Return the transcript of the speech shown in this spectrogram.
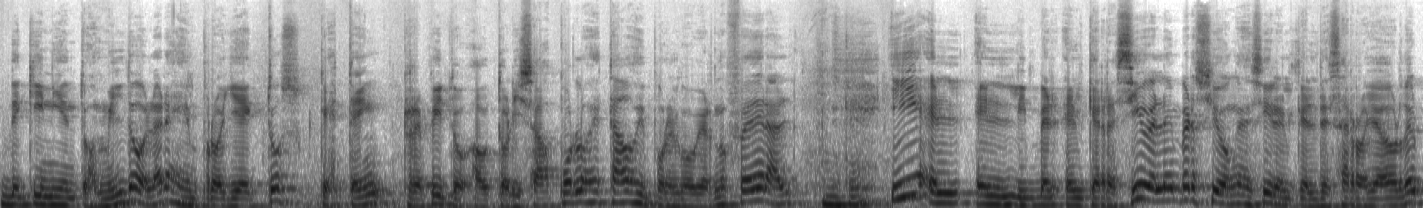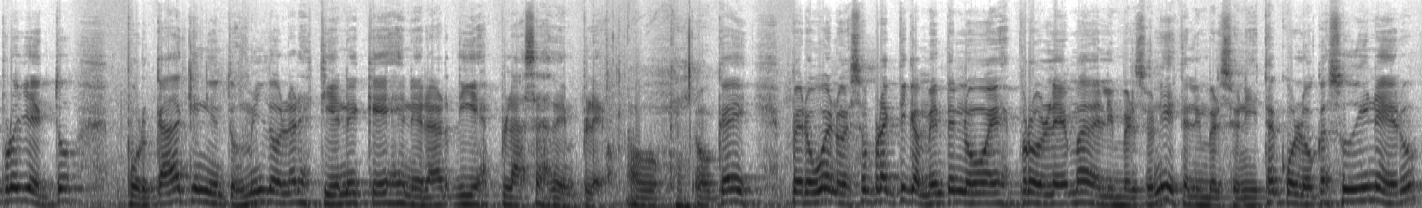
de 500 mil dólares en proyectos que estén, repito, autorizados por los estados y por el gobierno federal. Y el, el, que recibe la inversión, es decir, el que el desarrollador del proyecto, por cada 500 mil dólares tiene que generar 10 plazas de empleo. ¿Ok? Pero bueno, eso prácticamente no es problema del inversionista. El inversionista coloca su dinero,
